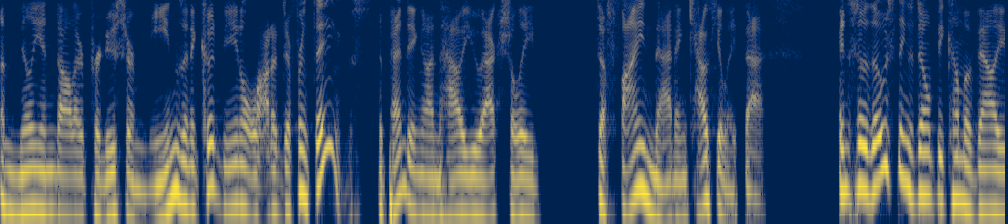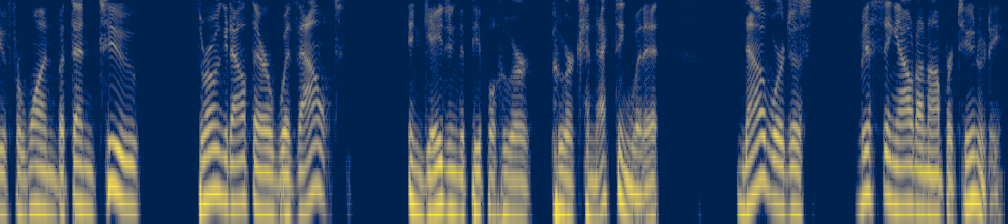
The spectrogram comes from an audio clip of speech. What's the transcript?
a million dollar producer means, and it could mean a lot of different things depending on how you actually define that and calculate that. And so those things don't become a value for one, but then two, throwing it out there without engaging the people who are who are connecting with it now we're just missing out on opportunity.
